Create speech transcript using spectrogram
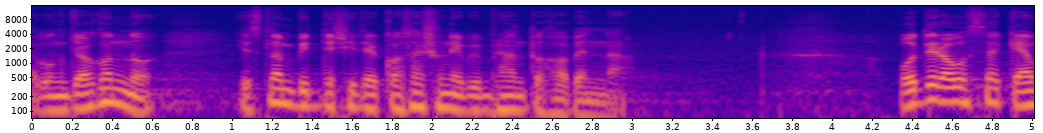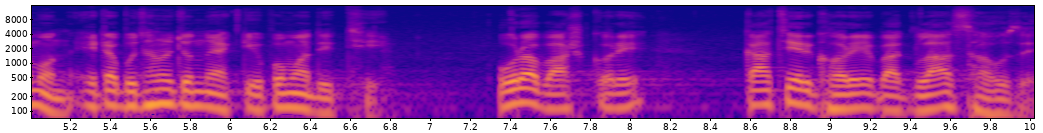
এবং জঘন্য ইসলাম বিদ্বেষীদের কথা শুনে বিভ্রান্ত হবেন না। ওদের অবস্থা কেমন, এটা বোঝানোর জন্য একটি উপমা দিচ্ছি। ওরা বাস করে কাচের ঘরে বা গ্লাস হাউসে।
